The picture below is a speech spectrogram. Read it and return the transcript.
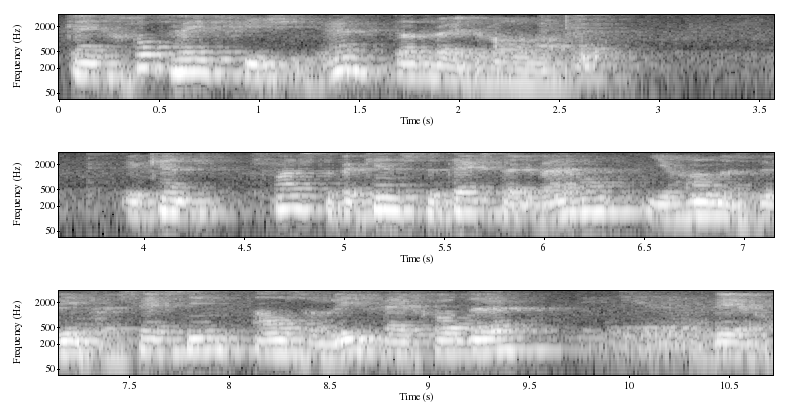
Kijk, God heeft visie, hè? dat weten we allemaal. U kent vast de bekendste tekst uit de Bijbel, Johannes 3 vers 16. Al zo lief heeft God de wereld.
